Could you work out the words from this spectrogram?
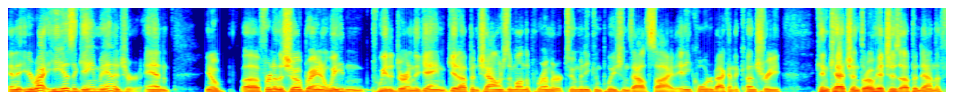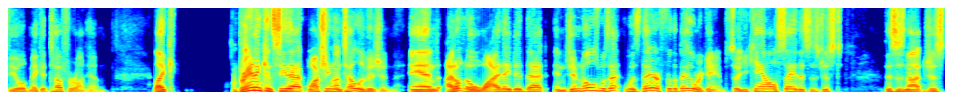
And it, you're right, he is a game manager. And, you know, uh, friend of the show, Brandon Whedon, tweeted during the game get up and challenge them on the perimeter. Too many completions outside. Any quarterback in the country can catch and throw hitches up and down the field, make it tougher on him. Like Brandon can see that watching on television, and I don't know why they did that. And Jim Knowles was that was there for the Baylor game, so you can't all say this is just this is not just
